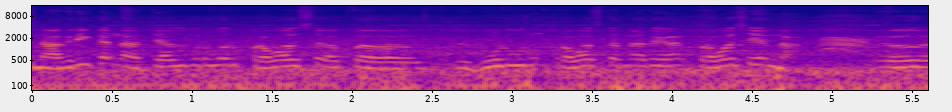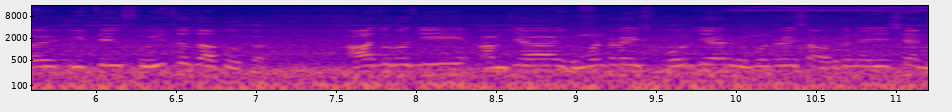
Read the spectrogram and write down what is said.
नागरिकांना त्याचबरोबर प्रवास प- रोडवरून प्रवास करणाऱ्या प्रवाशांना इथे सोयीचं जात होतं. आज रोजी आमच्या human rights four J R human rights organisation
